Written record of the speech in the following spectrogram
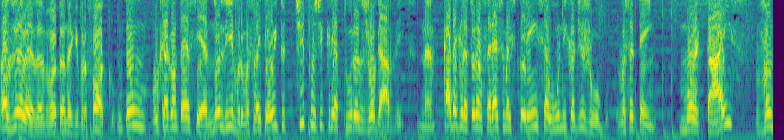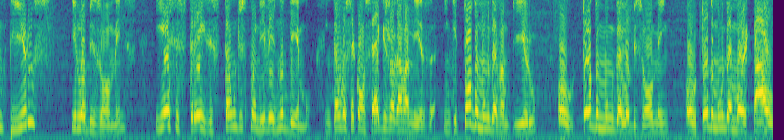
Mas beleza, voltando aqui pro foco. Então, o que acontece é, no livro você vai ter oito tipos de criaturas jogáveis, né? Cada criatura oferece uma experiência única de jogo. Você tem mortais, vampiros e lobisomens. E esses três estão disponíveis no demo. Então você consegue jogar uma mesa em que todo mundo é vampiro, ou todo mundo é lobisomem, ou todo mundo é mortal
